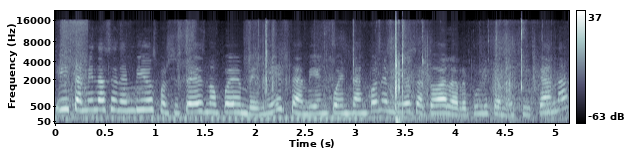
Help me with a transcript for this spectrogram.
Y también hacen envíos por si ustedes no pueden venir, también cuentan con envíos a toda la República Mexicana.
